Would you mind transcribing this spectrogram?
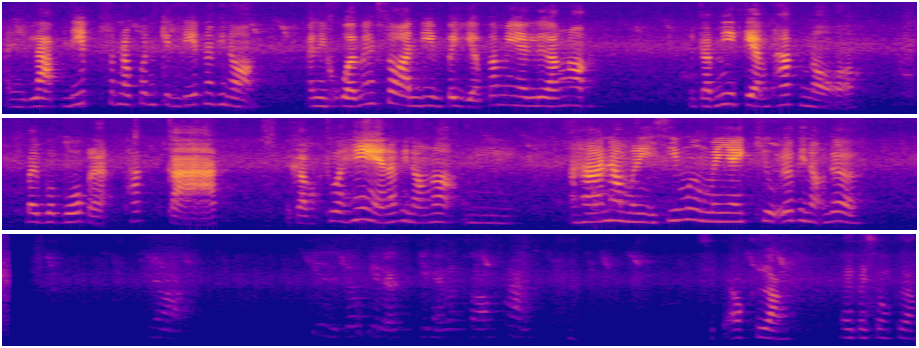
อันนี้ลาบดิบสำหรับคนกินดิบนะพี่น้องอันนี้ขัวแมงซอนดีมไปเหยียบก็มีเหลืองเนาะนี่ก็มีแกมพักหน่อใบบัวบกแหละพักกาดแล้ว ก็บักทั่วแห่นะพี่น้องเนาะนี่อาหารทำมันนี้ซีมือไม่ใหญ่คิวเด้อพี่น้องเด้อเนาะกินเจ้ากินอะไรกินให้มันซ้อมข้างสิไปเอาเครื่องเอ้ยไปส่งเครื่อง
